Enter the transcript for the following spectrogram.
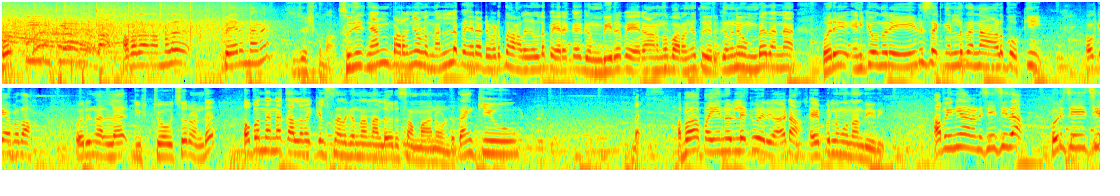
പൊട്ടിയിരിക്കുകയാണ് അപ്പോൾ നമ്മൾ പേരെന്താണ്? സുജേഷ് കുമാർ സുജേഷ് ഞാൻ പറഞ്ഞോളൂ നല്ല പേരായിട്ട് ഇവിടുത്തെ ആളുകളുടെ പേരൊക്കെ ഗംഭീര പേരാണെന്ന് പറഞ്ഞ് തീർക്കുന്നതിന് മുമ്പേ തന്നെ ഒരു എനിക്ക് തോന്നുന്നു ഒരു ഏഴ് സെക്കൻഡിൽ തന്നെ ആൾ പൊക്കി. ഓക്കെ അപ്പോൾ ദാ ഒരു നല്ല ഗിഫ്റ്റ് വൗച്ചർ ഉണ്ട്. ഒപ്പം തന്നെ കളറക്കിൽസ് നൽകുന്ന നല്ലൊരു സമ്മാനമുണ്ട്. താങ്ക് യു അപ്പോൾ പയ്യന്നൂരിലേക്ക് വരിക കേട്ടോ ഏപ്രിൽ മൂന്നാം തീയതി. അപ്പോൾ ഇനി ആരാണ്? ചേച്ചി ഇതാ ഒരു ചേച്ചി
